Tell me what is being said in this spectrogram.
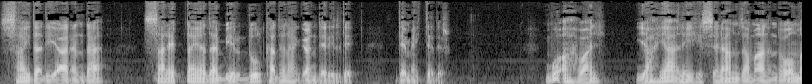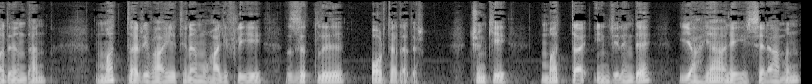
Sayda diyarında Sarepdaya'da bir dul kadına gönderildi demektedir. Bu ahval Yahya aleyhisselam zamanında olmadığından Matta rivayetine muhalifliği, zıtlığı ortadadır. Çünkü Matta İncil'inde Yahya aleyhisselamın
